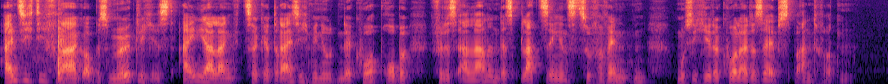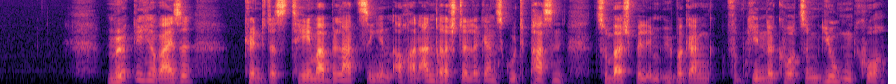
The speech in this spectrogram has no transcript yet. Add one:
Einzig die Frage, ob es möglich ist, ein Jahr lang ca. 30 Minuten der Chorprobe für das Erlernen des Blattsingens zu verwenden, muss sich jeder Chorleiter selbst beantworten. Möglicherweise könnte das Thema Blattsingen auch an anderer Stelle ganz gut passen, zum Beispiel im Übergang vom Kinderchor zum Jugendchor.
